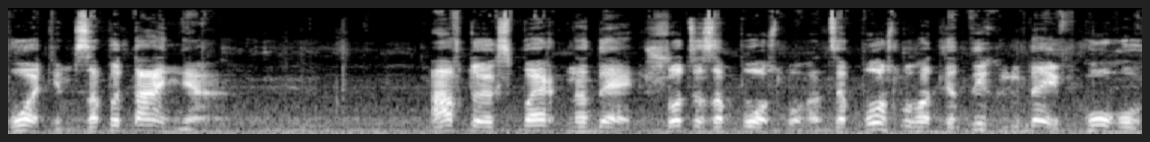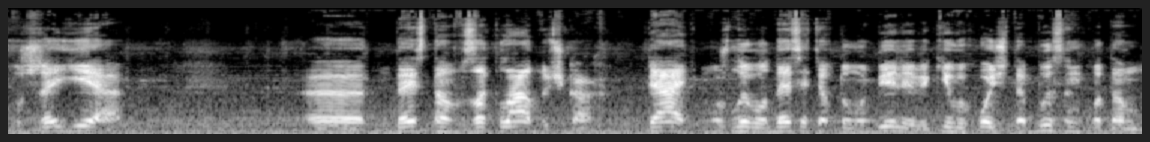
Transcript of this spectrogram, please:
Потім запитання. Автоексперт на день. Що це за послуга? Це послуга для тих людей, в кого вже є е, десь там в закладочках 5, можливо, 10 автомобілів, які ви хочете бисенько там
